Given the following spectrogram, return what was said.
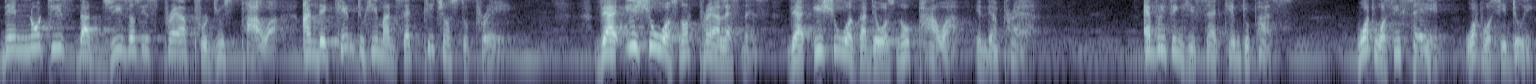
they noticed that Jesus' prayer produced power. And they came to him and said, Teach us to pray. Their issue was not prayerlessness, their issue was that there was no power in their prayer. Everything he said came to pass. What was he saying? What was he doing?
